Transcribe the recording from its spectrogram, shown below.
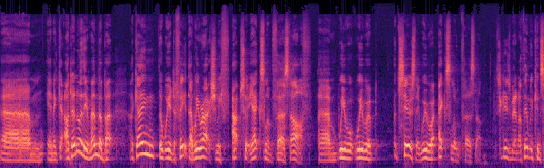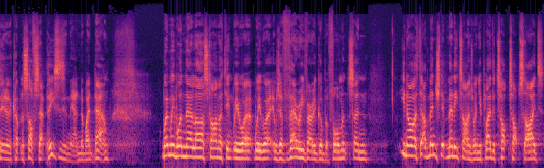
Um, in a, I don't know whether you remember, but a game that we defeated there, we were actually absolutely excellent first half. Um, we were we were seriously we were excellent first half. Excuse me, and I think we conceded a couple of soft set pieces in the end and went down. When we won there last time, I think we were we were it was a very very good performance, and you know I I've mentioned it many times when you play the top top sides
